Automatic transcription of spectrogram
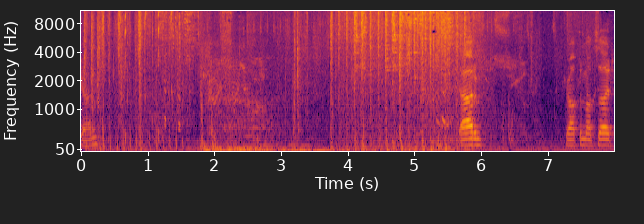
Got him? Got him. Dropped him outside.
